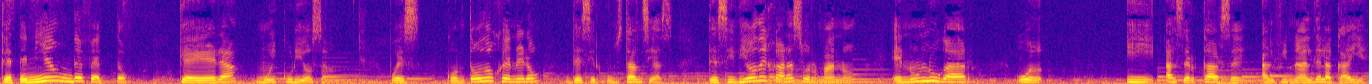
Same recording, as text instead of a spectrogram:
que tenía un defecto, que era muy curiosa, pues con todo género de circunstancias, decidió dejar a su hermano en un lugar y acercarse al final de la calle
